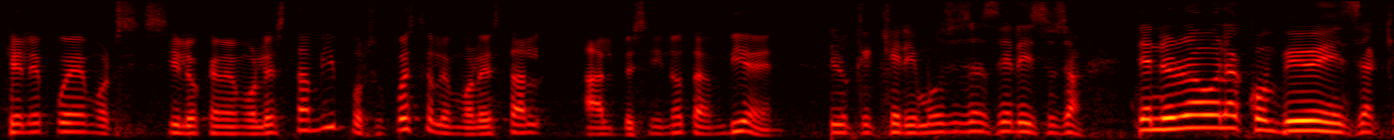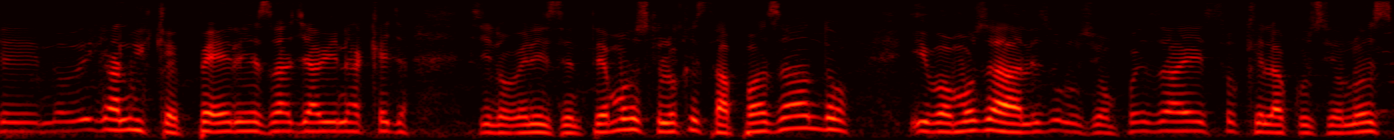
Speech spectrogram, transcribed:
¿Qué le puede Si lo que me molesta a mí, por supuesto, le molesta al, vecino también. Lo que queremos es hacer eso, o sea, tener una buena convivencia, que no digan, uy, qué pereza, ya viene aquella, sino ven y sentémonos qué es lo que está pasando y vamos a darle solución pues a esto, que la cuestión no es,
